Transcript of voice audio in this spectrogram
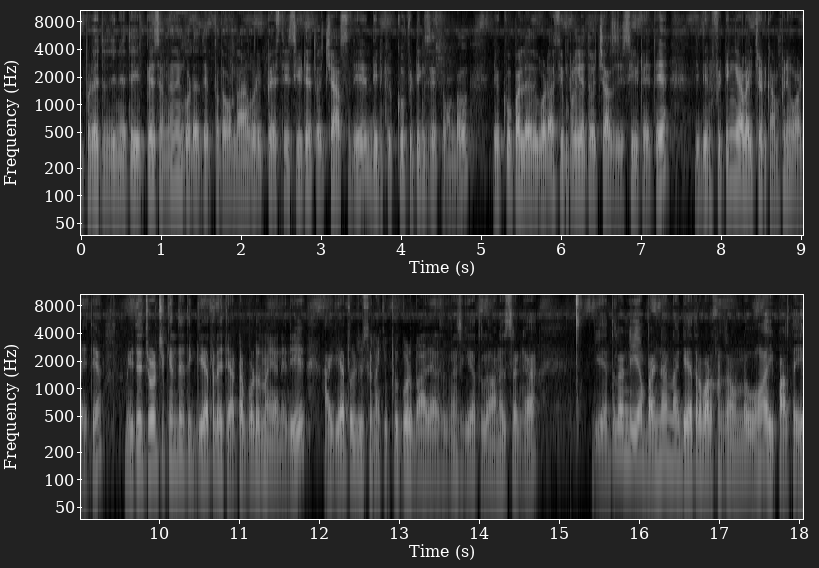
ఇప్పుడైతే దీని అయితే ఇప్పేసాము ఇంకోటి అయితే ఇప్పదాం దాన్ని కూడా ఇప్పేస్తే సీట్ అయితే వచ్చేస్తుంది. దీనికి ఎక్కువ ఫిట్టింగ్స్ అయితే ఉండవు. ఎక్కువ పర్లేదు కూడా సింపుల్గా అయితే వచ్చేస్తుంది సీట్ అయితే. దీని ఫిట్టింగ్ ఎలా ఇచ్చాడు కంపెనీ వాడైతే. మీతో చూడొచ్చు కింద అయితే గీతలు అయితే అట్టబడున్నాయి అనేది ఆ గీతలు చూస్తే నాకు ఇప్పుడు కూడా బాధ వేస్తుంది గీతలు అనవసరంగా గీతలు అండి ఏం బండి అన్న గీతలు పడకుండా ఉండవు అవి పడతాయి.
